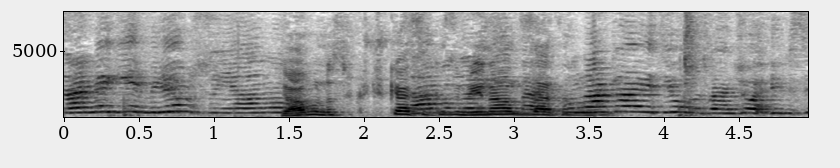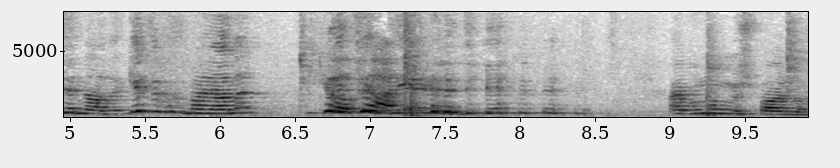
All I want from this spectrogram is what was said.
Sen ne giyin biliyor musun Yağmur? Ya bu nasıl küçük gelsin Sen kızım? bunları Yeni giyin aldı bence. zaten. Bunlar gayet iyi olur bence o elbisenin adı. Getir kızım ayağını. Getir diğerini diğerini. Ay bununmuş pardon.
